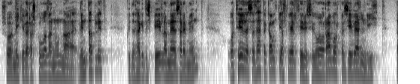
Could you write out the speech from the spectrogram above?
svo er mikið verið að skoða núna vindablið, hvernig það getur spila með þessari mynd og til þess að þetta gangi allt vel fyrir sig og raforkan sé vel nýtt, þá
